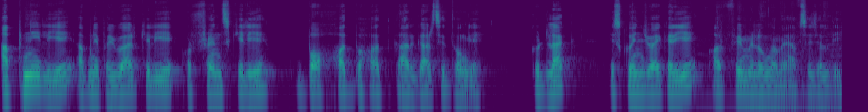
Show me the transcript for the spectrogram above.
अपने लिए, अपने परिवार के लिए और फ्रेंड्स के लिए बहुत बहुत कारगर सिद्ध होंगे। गुड लक इसको एंजॉय करिए और फिर मिलूँगा मैं आपसे जल्दी।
